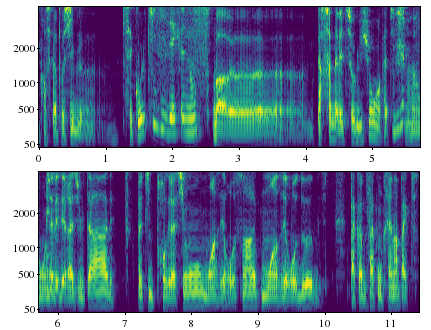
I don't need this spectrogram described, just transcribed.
Quand c'est pas possible, c'est cool. Qui disait que non? Bah, Personne n'avait de solution, en fait. on avait des résultats, des petites progressions, moins 0,5, moins 0,2, mais c'est pas comme ça qu'on crée l'impact.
